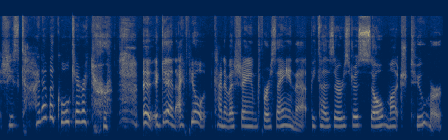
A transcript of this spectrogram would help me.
she's kind of a cool character. Again, I feel kind of ashamed for saying that because there's just so much to her.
